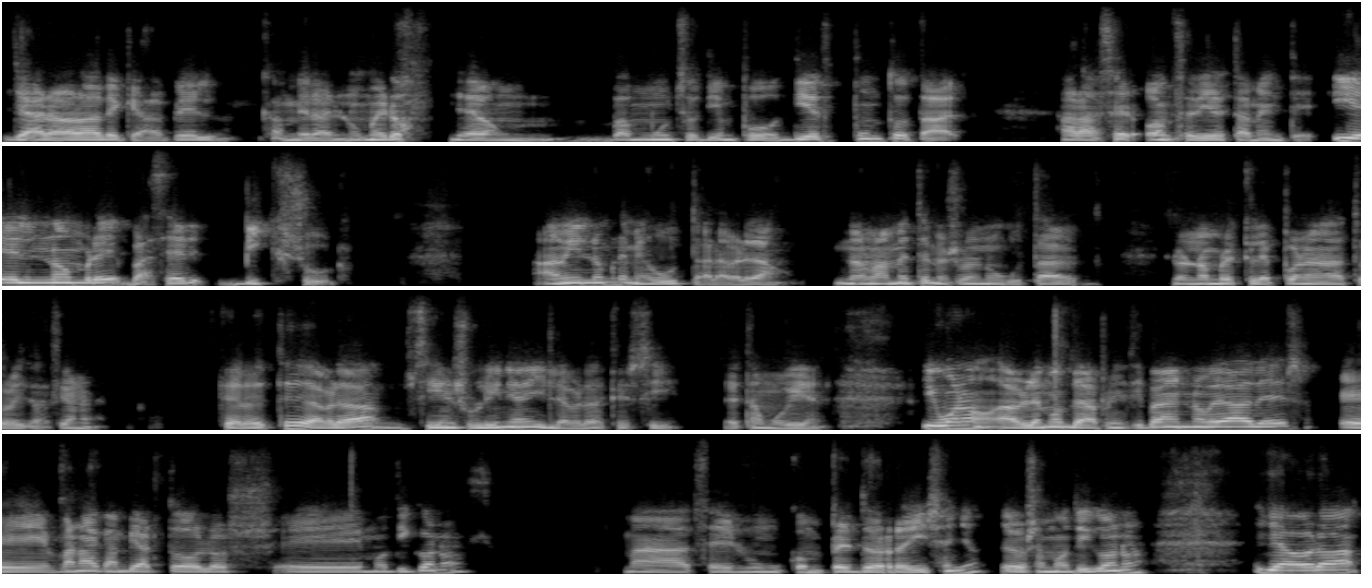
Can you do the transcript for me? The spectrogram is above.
Ya era hora de que Apple cambiara el número, ya va mucho tiempo, 10 punto tal, ahora va a ser 11 directamente. Y el nombre va a ser Big Sur. A mí el nombre me gusta, la verdad. Normalmente me suelen gustar los nombres que le ponen a las actualizaciones. Pero este, la verdad, sigue en su línea y la verdad es que sí. Está muy bien. Y bueno, hablemos de las principales novedades. Eh, van a cambiar todos los eh, emoticonos. Van a hacer un completo rediseño de los emoticonos. Y ahora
